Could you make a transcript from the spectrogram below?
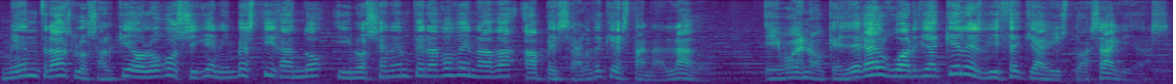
mientras los arqueólogos siguen investigando y no se han enterado de nada a pesar de que están al lado. Y bueno, que llega el guardia que les dice que ha visto a Sagias.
